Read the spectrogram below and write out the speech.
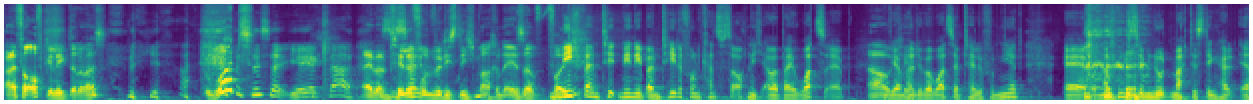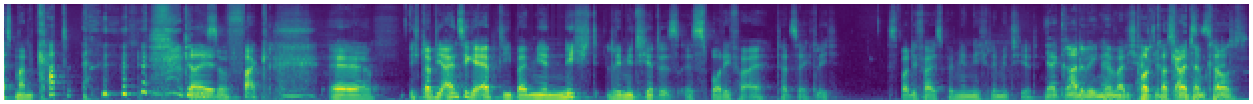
Einfach aufgelegt, oder was? ja. What? Das ist ja, ja, klar. Ey, beim Das Telefon halt würde ich es nicht machen, ey. Ist ja voll nicht beim, Te nee, nee, beim Telefon kannst du es auch nicht, aber bei WhatsApp. Ah, Und Wir haben okay. halt über WhatsApp telefoniert äh, und nach 15 Minuten macht das Ding halt erstmal einen Cut. geil. Ich so, fuck. Äh, ich glaube, die einzige App, die bei mir nicht limitiert ist, ist Spotify tatsächlich. Spotify ist bei mir nicht limitiert. Ja, gerade wegen Ja, dem halt Podcast ganze weiter im Zeit- Chaos.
